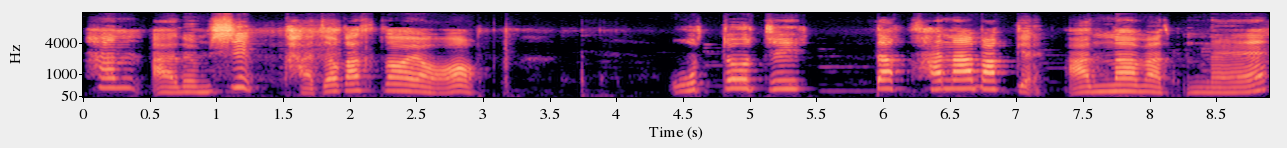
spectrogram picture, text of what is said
한 알음씩 가져갔어요. 어쩌지? 딱 하나밖에 안 남았네.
